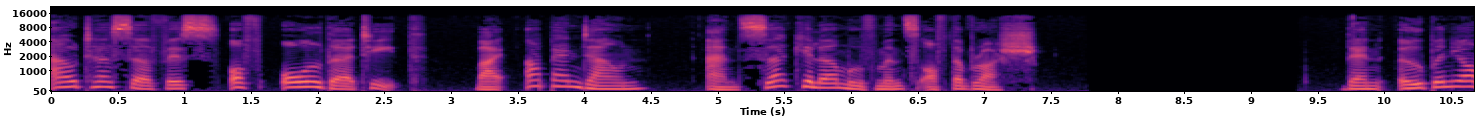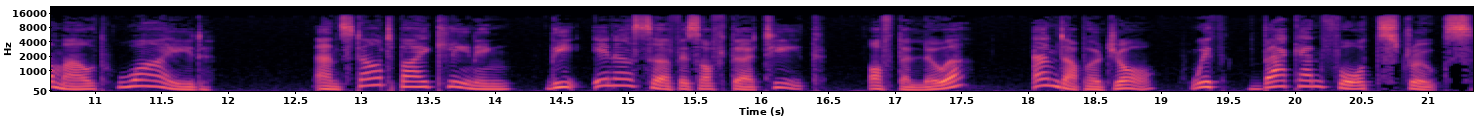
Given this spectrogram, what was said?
outer surface of all the teeth by up and down and circular movements of the brush. Then open your mouth wide and start by cleaning the inner surface of the teeth of the lower and upper jaw with back and forth strokes.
